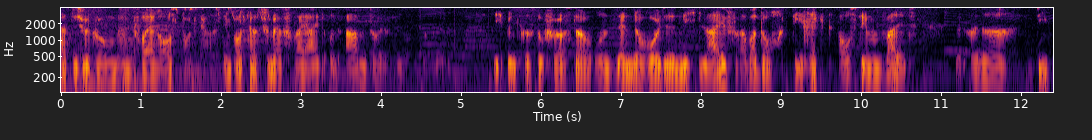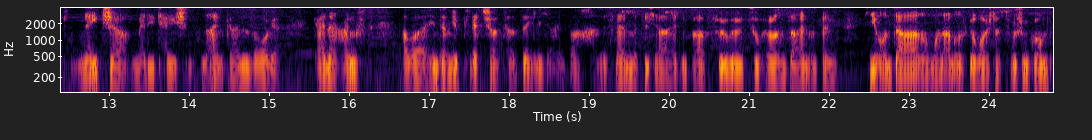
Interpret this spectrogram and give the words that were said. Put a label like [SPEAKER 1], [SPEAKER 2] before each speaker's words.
[SPEAKER 1] Herzlich willkommen im Frei Raus Podcast, dem Podcast für mehr Freiheit und Abenteuer in unserem Leben. Ich bin Christoph Förster und sende heute nicht live, aber doch direkt aus dem Wald mit einer Deep Nature Meditation. Nein, keine Sorge, keine Angst, aber hinter mir plätschert tatsächlich ein Bach. Es werden mit Sicherheit ein paar Vögel zu hören sein und wenn hier und da nochmal ein anderes Geräusch dazwischen kommt,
